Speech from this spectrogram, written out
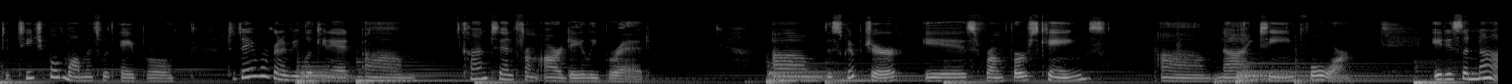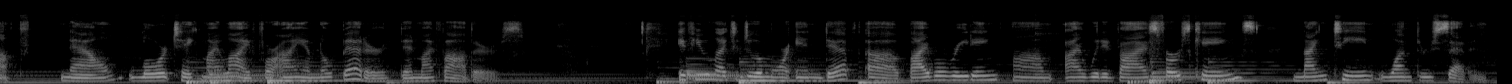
to Teachable Moments with April. Today we're going to be looking at um, content from our daily bread. Um, the scripture is from 1 Kings um, 19:4. It is enough. Now, Lord, take my life, for I am no better than my father's. If you would like to do a more in depth uh, Bible reading, um, I would advise 1 Kings 19 1 through 7.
